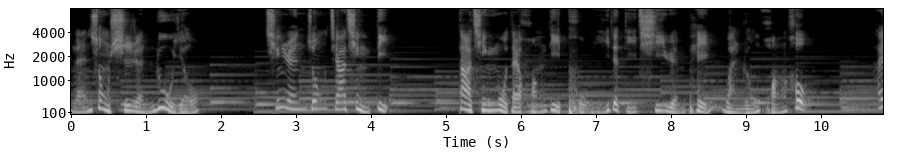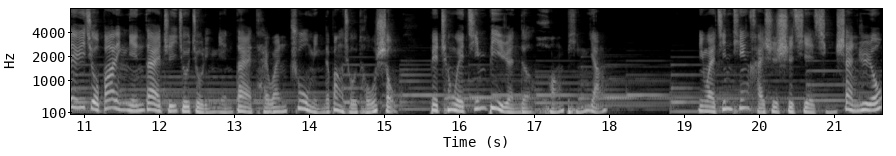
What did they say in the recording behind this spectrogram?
南宋诗人陆游、清仁宗嘉庆帝、大清末代皇帝溥仪的嫡妻原配婉容皇后。还有一九八零年代至一九九零年代台湾著名的棒球投手，被称为“金币人”的黄平洋。另外，今天还是世界行善日哦。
